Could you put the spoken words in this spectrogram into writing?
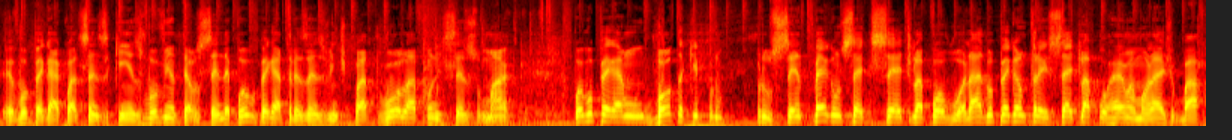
Eu vou pegar 415, vou vir até o centro, depois vou pegar 324, vou lá para o Unicesumar, depois vou pegar um, volta aqui pro, pro centro, pega um 77 lá pro Alvorada, vou pegar um 37 lá pro Herman Moraes de Barro.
